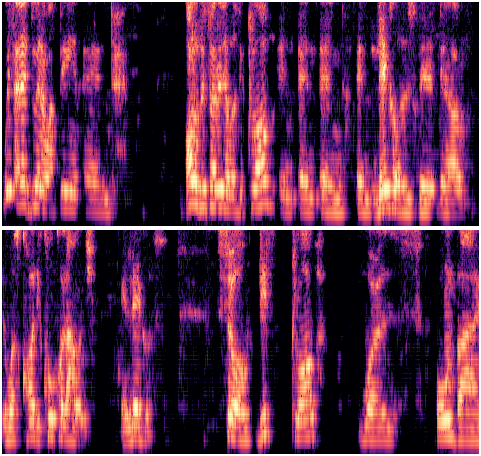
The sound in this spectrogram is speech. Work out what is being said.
we started doing our thing, and all of a sudden there was a club in in in, in Lagos. The, the um, it was called the Coco Lounge in Lagos. So this club was owned by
